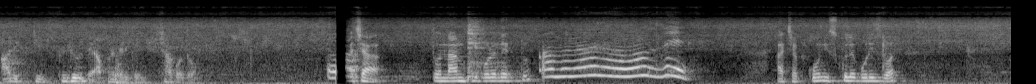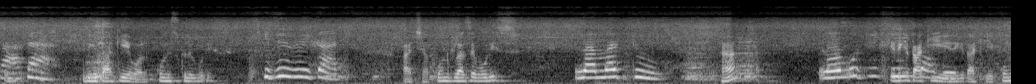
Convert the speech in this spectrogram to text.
আরেকটি ভিডিওতে আপনাদেরকে স্বাগত আচ্ছা তোর নাম কি বলে দে একটু? আচ্ছা কোন স্কুলে পড়িস বল? এদিকে তাকিয়ে বল কোন স্কুলে পড়িস? আচ্ছা কোন ক্লাসে পড়িস? নাম্বার টু হ্যাঁ? এদিকে তাকিয়ে এদিকে তাকিয়ে। কোন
